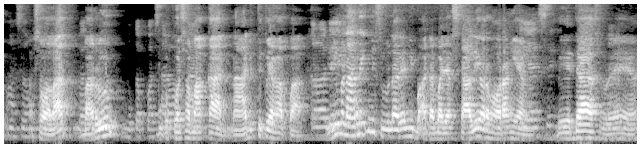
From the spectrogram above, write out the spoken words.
Langsung sholat, baru buka puasa. buka puasa makan. Nah, ini tipe yang apa? Kalau Ini dia- menarik nih sebenarnya nih ada banyak sekali orang-orang yang Iya sih. beda sebenarnya ya.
